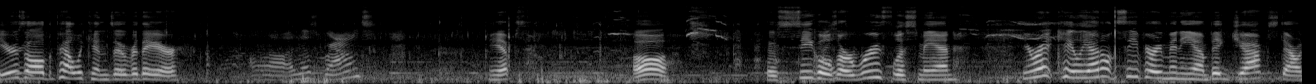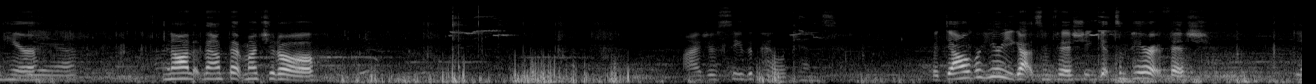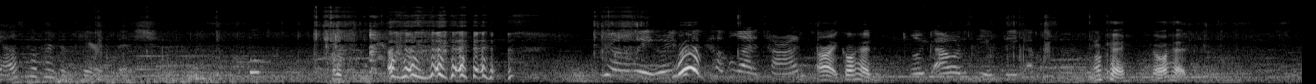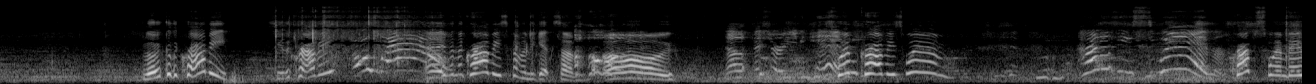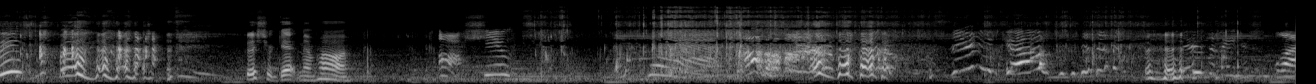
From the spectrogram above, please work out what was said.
Here's all the pelicans over there. Uh, are those browns? Yep. Oh, those seagulls are ruthless, man. You're right, Kaylee. I don't see very many uh, big jacks down here. Yeah. Not, not that much at all. I just see the pelicans. But down over here, you got some fish. You can get some parrotfish. Yeah, let's go for the parrotfish. Wait, we're Woo! gonna do a couple at a time. all right, go ahead. Like, I want to see a big episode. Okay, go ahead. Look at the crabby. See the crabby? Oh, wow! And even the crabby's coming to get some. Oh. Oh, Now the fish are eating him. swim, crabby, swim. How does he swim? Crab swim, baby. Fish are getting him, huh? Oh, shoot. Yeah. Oh, there you go. There's a major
